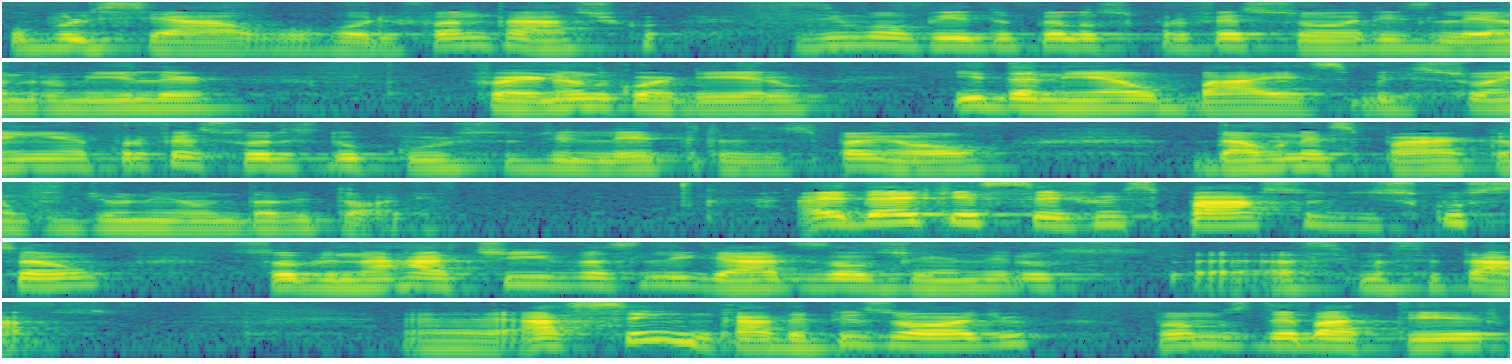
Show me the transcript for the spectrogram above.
o policial o Horror e Fantástico, desenvolvido pelos professores Leandro Miller, Fernando Cordeiro e Daniel Baez Brissuenha, professores do curso de Letras Espanhol da Unespar, campus de União da Vitória. A ideia é que esse seja um espaço de discussão sobre narrativas ligadas aos gêneros uh, acima citados. É, assim, em cada episódio, vamos debater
